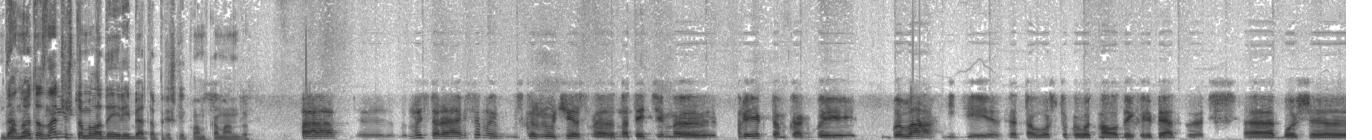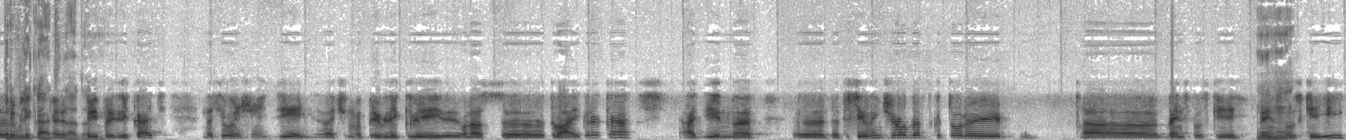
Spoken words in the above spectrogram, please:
Да, но это значит, что молодые ребята пришли к вам в команду? А, э, мы стараемся, мы скажу честно, над этим э, проектом как бы была идея для того, чтобы вот молодых ребят э, больше э, Привлекать, э, да, да. при- привлекать. На сегодняшний день, значит, мы привлекли у нас э, два игрока. Один э, э, это Силинч Роберт, который э, Венспилский. Венспилский и,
